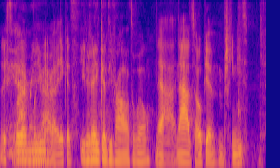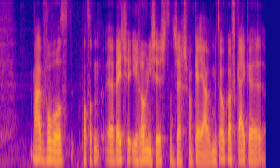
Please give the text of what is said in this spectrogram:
ligt er een miljoen meer. Weet ik het. Iedereen kent die verhalen toch wel? Ja, nou, dat hoop je misschien niet. Maar bijvoorbeeld, wat een eh, beetje ironisch is, dan zeggen ze van, oké, ja, we moeten ook wel even kijken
